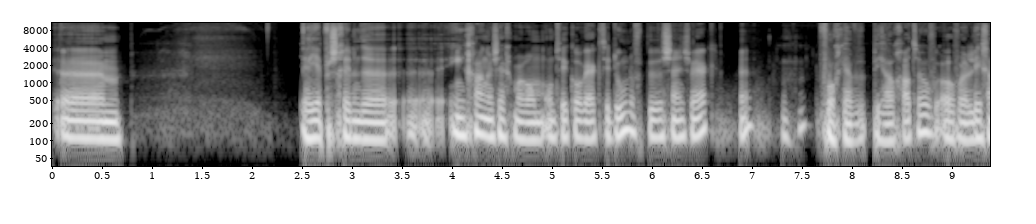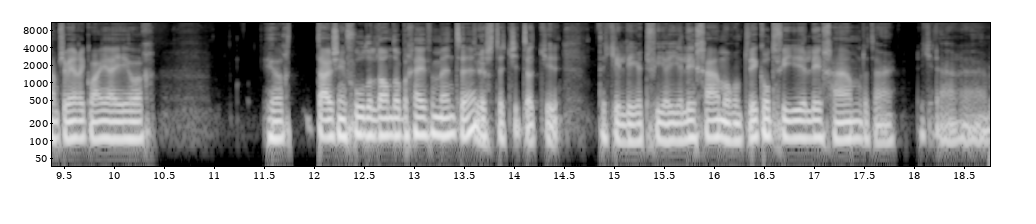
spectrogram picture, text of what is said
ehm, ja, je hebt verschillende eh, ingangen zeg maar, om ontwikkelwerk te doen of bewustzijnswerk. Hè? Mhm. Vorig jaar hebben we bij jou gehad over, over lichaamswerk, waar jij heel erg, heel erg thuis in voelde landen op een gegeven moment. Hè? Ja. Dus dat je, dat, je, dat je leert via je lichaam of ontwikkelt via je lichaam, dat, daar, dat je daar ehm,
